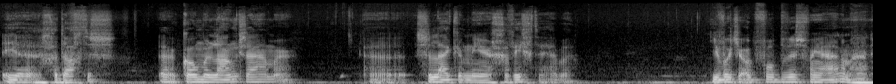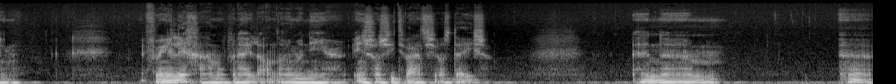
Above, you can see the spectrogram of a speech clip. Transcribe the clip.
je gedachten komen langzamer. Eh, ze lijken meer gewicht te hebben. Je wordt je ook bijvoorbeeld bewust van je ademhaling. Van je lichaam op een hele andere manier. In zo'n situatie als deze. En ehm, eh,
